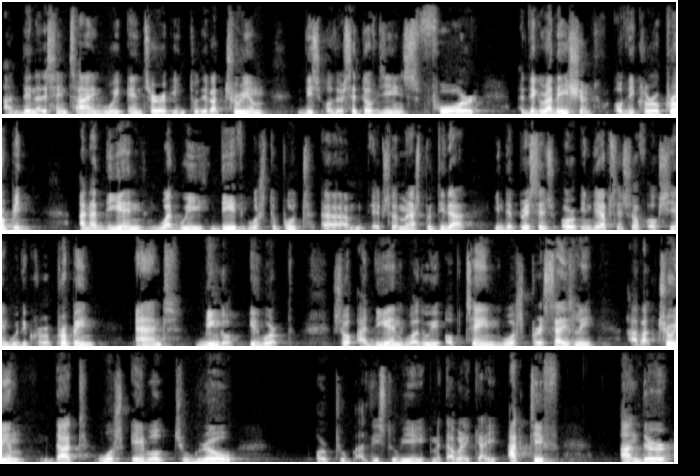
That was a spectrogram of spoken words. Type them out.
and then at the same time, we enter into the bacterium this other set of genes for degradation of the chloropropene. And at the end, what we did was to put um, Pseudomonas putida in the presence or in the absence of oxygen with the chloropropene, and bingo, it worked. So at the end, what we obtained was precisely a bacterium that was able to grow or to at least to be metabolically active under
